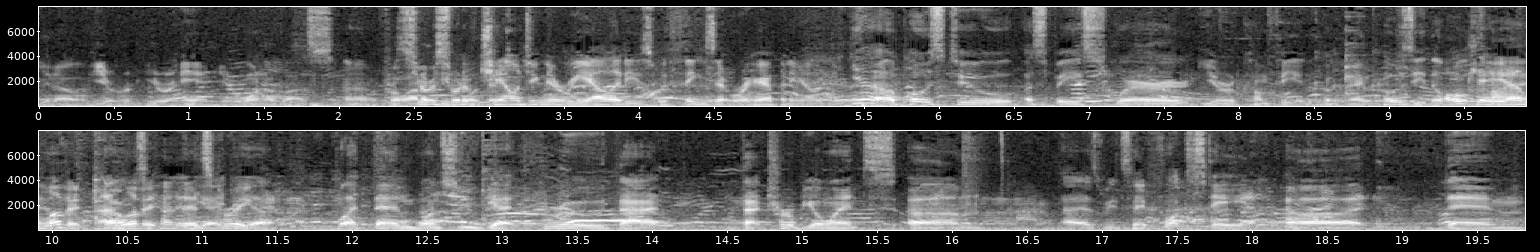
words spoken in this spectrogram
You know, you're you're in. You're one of us. Uh, for a lot So of sort of challenging their realities with things that were happening out there. yeah, opposed to a space where you're comfy and, co- and cozy the whole Okay, time. Okay, I love it. I love it. That's great. idea. But then once you get through that that turbulent, um, as we'd say, flux state, uh, then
